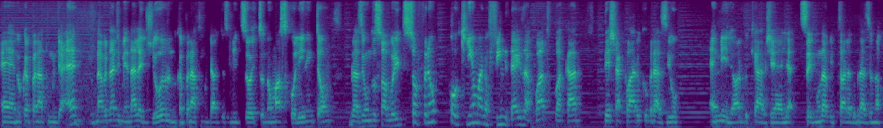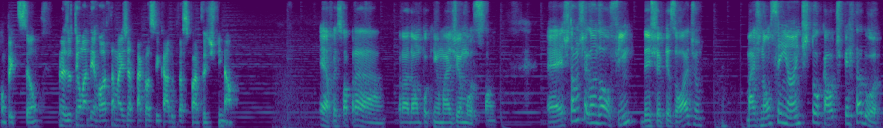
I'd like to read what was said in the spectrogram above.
é, no Campeonato Mundial. É, na verdade, medalha de ouro no Campeonato Mundial de 2018 no masculino. Então, o Brasil, um dos favoritos, sofreu um pouquinho, mas no fim, de 10 a 4 o placar deixa claro que o Brasil é melhor do que a Argélia, segunda vitória do Brasil na competição. O Brasil tem uma derrota, mas já está classificado para as quartas de final. É, foi só para dar um pouquinho mais de emoção. É, estamos chegando ao fim deste episódio mas não sem antes tocar o despertador.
